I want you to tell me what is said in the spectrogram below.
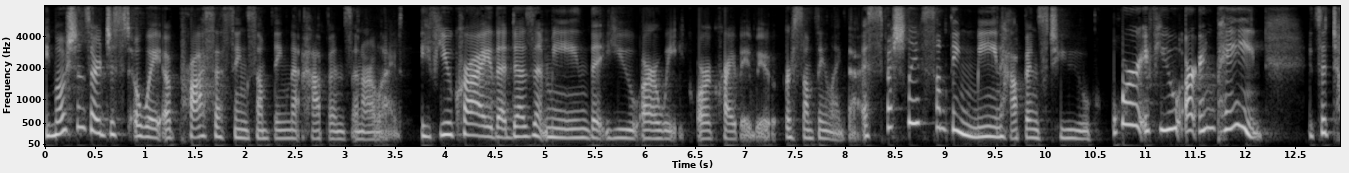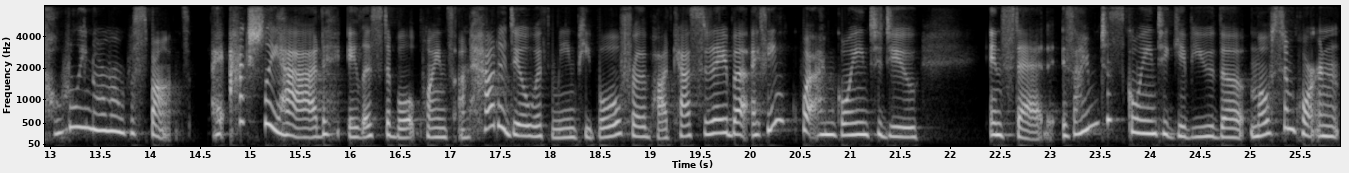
Emotions are just a way of processing something that happens in our lives. If you cry, that doesn't mean that you are weak or a crybaby or something like that, especially if something mean happens to you or if you are in pain. It's a totally normal response. I actually had a list of bullet points on how to deal with mean people for the podcast today, but I think what I'm going to do instead is I'm just going to give you the most important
